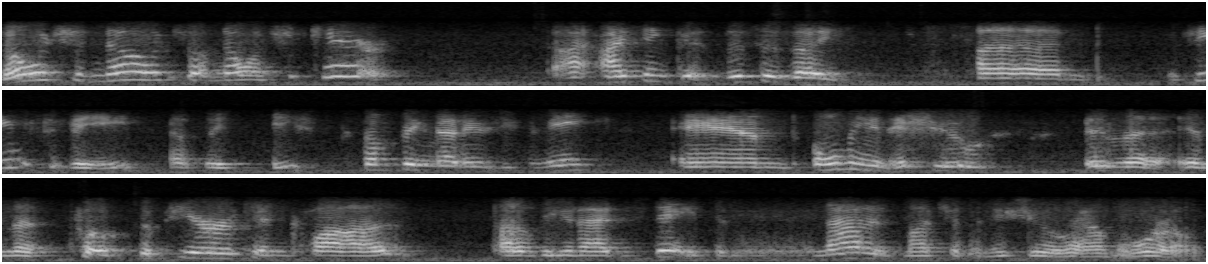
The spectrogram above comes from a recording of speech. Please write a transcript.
No one should know, and so no one should care. I, I think this is a um, it seems to be at least something that is unique and only an issue in the in the quote the Puritan clause of the United States, and not as much of an issue around the world.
